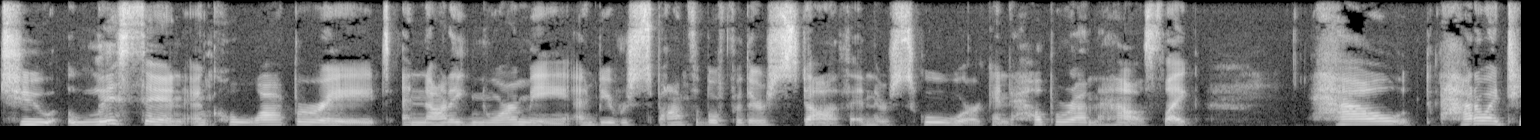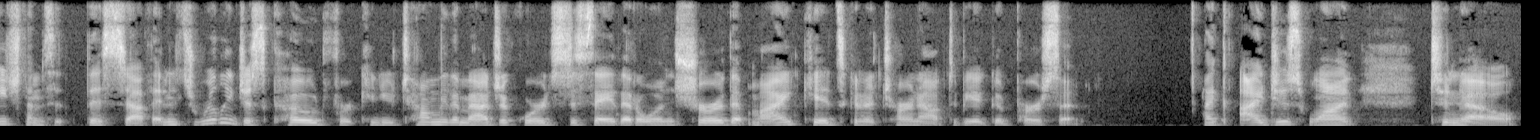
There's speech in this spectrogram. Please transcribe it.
to listen and cooperate and not ignore me and be responsible for their stuff and their schoolwork and to help around the house? Like, how how do I teach them this stuff? And it's really just code for can you tell me the magic words to say that'll ensure that my kid's going to turn out to be a good person? Like I just want to know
